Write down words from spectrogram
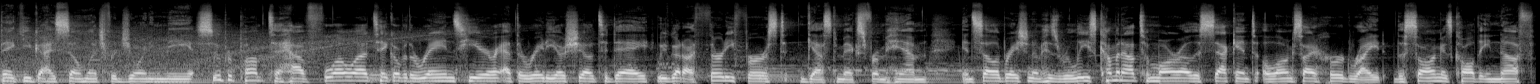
Thank you guys so much for joining me. Super pumped to have Floa take over the reins here at the radio show today. We've got our 31st guest mix from him in celebration of his release coming out tomorrow, the 2nd, alongside Heard Right. The song is called Enough.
